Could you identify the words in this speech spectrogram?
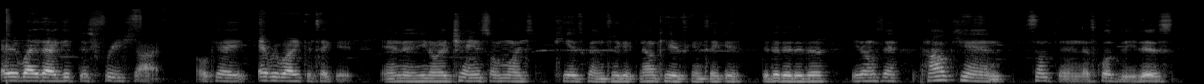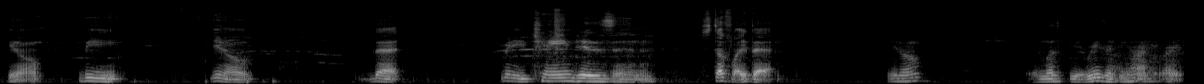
Everybody gotta get this free shot. Okay, everybody can take it. And then, you know, it changed so much. Kids couldn't take it. Now kids can take it. Da da da da da. You know what I'm saying? How can something that's supposed to be this, you know, be, you know, that many changes and stuff like that? You know? It must be a reason behind it, right?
